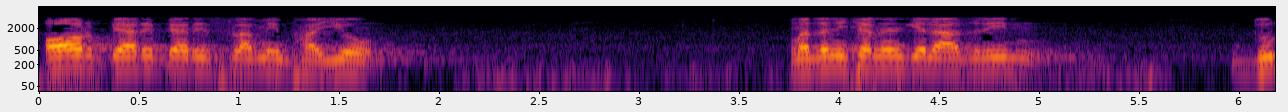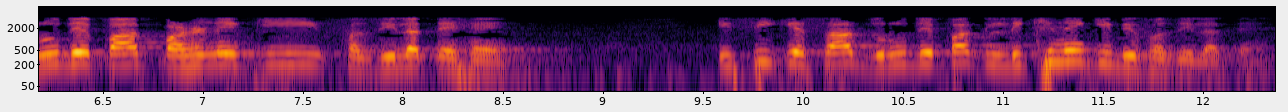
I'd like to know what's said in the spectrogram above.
اور پیارے پیارے اسلامی بھائیوں، مدنی چلن کے ناظرین، درود پاک پڑھنے کی فضیلتیں ہیں۔ اسی کے ساتھ درود پاک لکھنے کی بھی فضیلتیں ہیں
